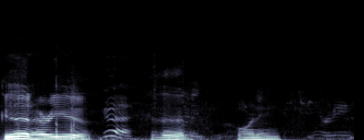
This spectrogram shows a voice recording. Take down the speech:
Good, how are you? Good. Good. Morning. Morning.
